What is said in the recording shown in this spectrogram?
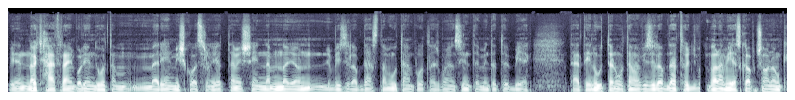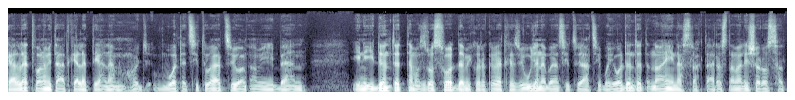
Én nagy hátrányból indultam, mert én Miskolcra jöttem, és én nem nagyon vízilabdáztam utánpótlásban olyan szinten, mint a többiek. Tehát én úgy tanultam a vízilabdát, hogy valamihez kapcsolnom kellett, valamit át kellett élnem, hogy volt egy szituáció, amiben én így döntöttem, az rossz volt, de amikor a következő ugyanebben a szituációban jól döntöttem, na én ezt raktároztam el, és a rosszat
